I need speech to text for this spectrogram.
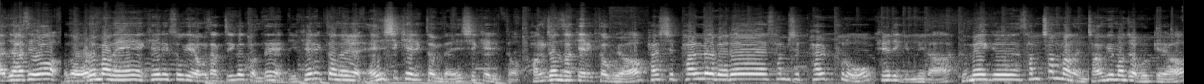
안녕하세요. 오늘 오랜만에 캐릭 소개 영상 찍을 건데 이 캐릭터는 NC 캐릭터입니다. NC 캐릭터. 광전사 캐릭터고요. 88레벨에 38% 캐릭입니다. 금액은 3천만 원. 장비 먼저 볼게요.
